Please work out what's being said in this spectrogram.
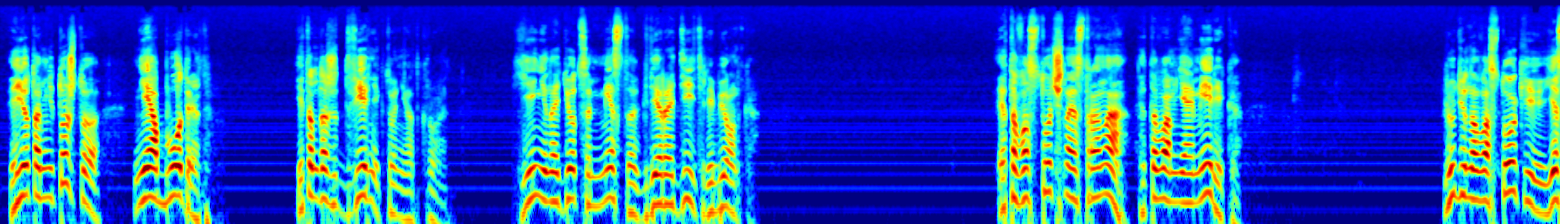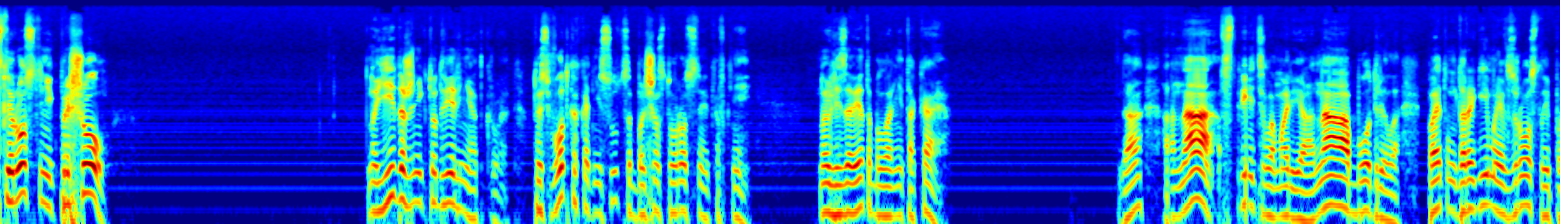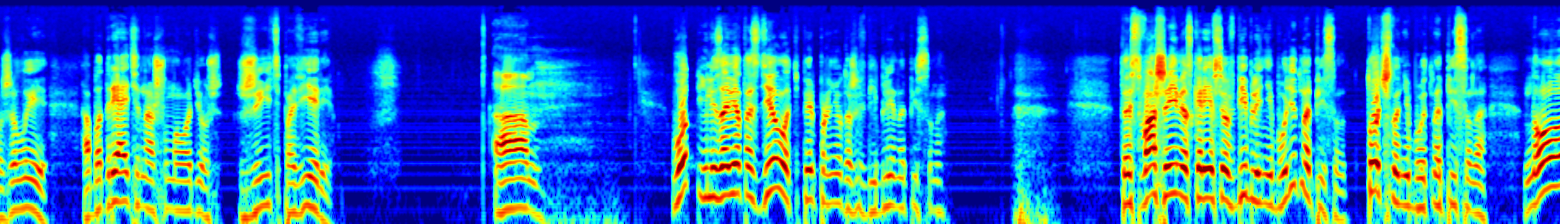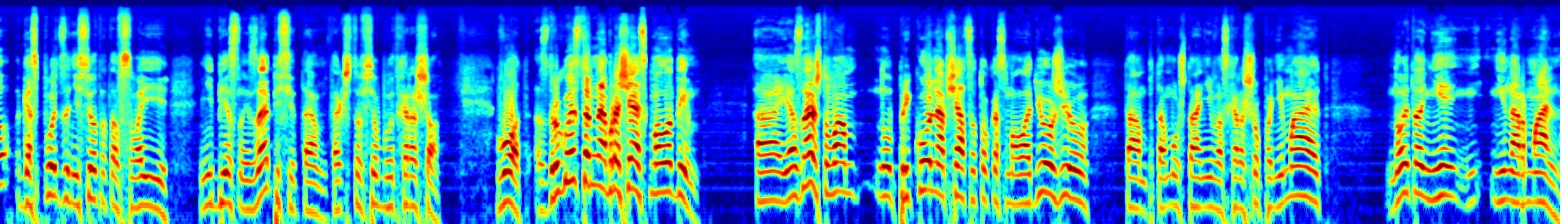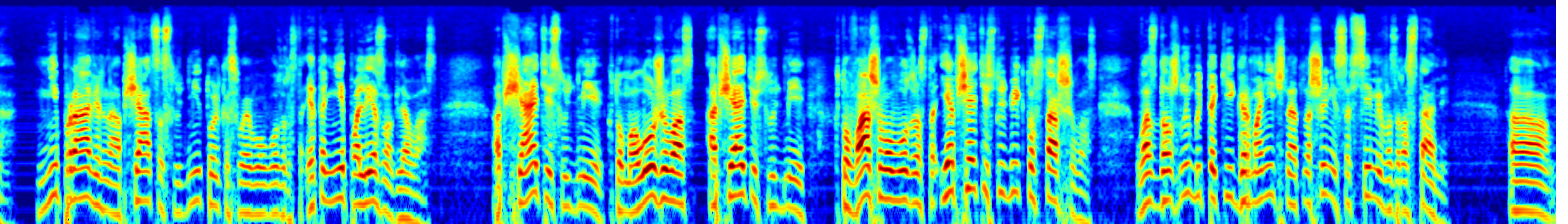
Ее там не то, что не ободрят, и там даже дверь никто не откроет. Ей не найдется места, где родить ребенка. Это восточная страна, это вам не Америка. Люди на Востоке, если родственник пришел, но ей даже никто дверь не откроет. То есть вот как отнесутся большинство родственников к ней. Но Елизавета была не такая. Да? Она встретила Марию, она ободрила. Поэтому, дорогие мои взрослые, пожилые, ободряйте нашу молодежь жить по вере. А, вот Елизавета сделала, теперь про нее даже в Библии написано. То есть ваше имя, скорее всего, в Библии не будет написано, точно не будет написано, но Господь занесет это в свои небесные записи там, так что все будет хорошо. Вот. С другой стороны, обращаясь к молодым, а, я знаю, что вам ну, прикольно общаться только с молодежью, там, потому что они вас хорошо понимают, но это не, не неправильно общаться с людьми только своего возраста. Это не полезно для вас. Общайтесь с людьми, кто моложе вас, общайтесь с людьми, кто вашего возраста, и общайтесь с людьми, кто старше вас. У вас должны быть такие гармоничные отношения со всеми возрастами. А,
